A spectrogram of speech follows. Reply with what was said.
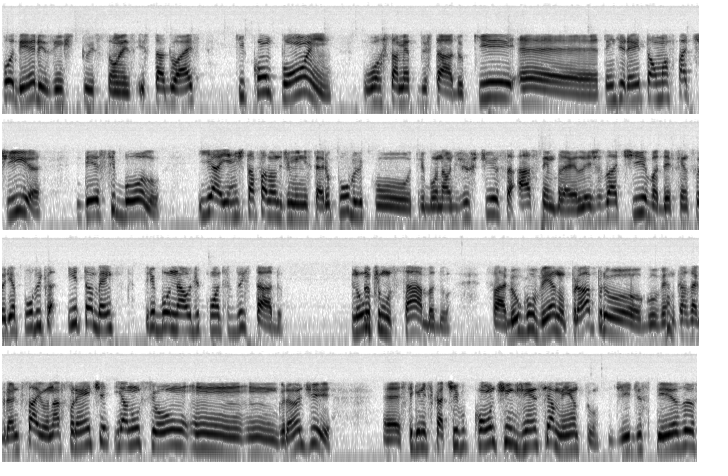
poderes e instituições estaduais que compõem o orçamento do Estado, que é, tem direito a uma fatia desse bolo. E aí a gente está falando de Ministério Público, Tribunal de Justiça, Assembleia Legislativa, Defensoria Pública e também Tribunal de Contas do Estado. No último sábado, Fábio, o governo, o próprio governo Casagrande saiu na frente e anunciou um, um, um grande é, significativo contingenciamento de despesas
